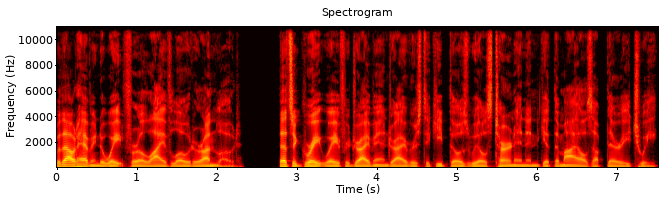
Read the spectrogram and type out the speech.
without having to wait for a live load or unload. That's a great way for dry van drivers to keep those wheels turning and get the miles up there each week.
